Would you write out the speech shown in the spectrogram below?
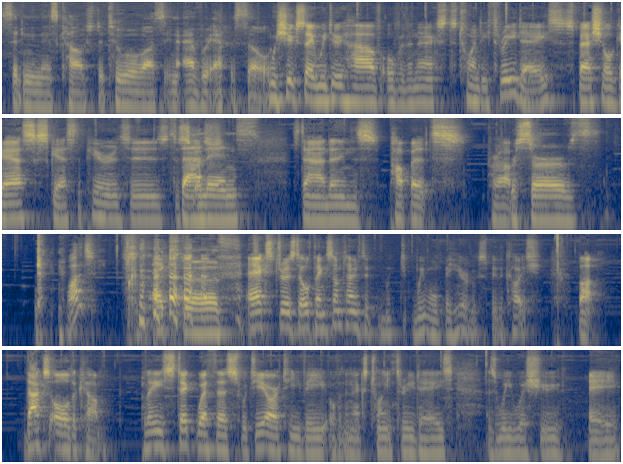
sitting in this couch, the two of us, in every episode. We should say we do have over the next 23 days special guests, guest appearances, Stand-ins, stand-ins, puppets, perhaps. reserves, What? extras. Extras, don't think. Sometimes the- we, we won't be here, it'll just be the couch. But that's all to come. Please stick with us with GRTV over the next 23 days as we wish you a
